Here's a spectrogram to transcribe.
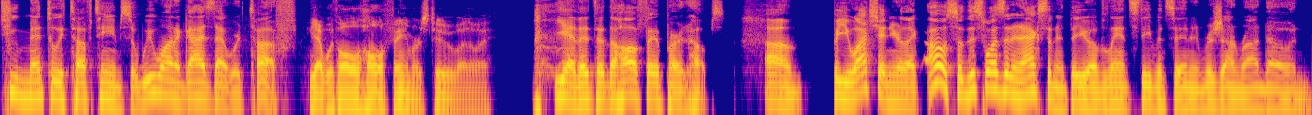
two mentally tough teams. So we wanted guys that were tough. Yeah, with all the Hall of Famers too, by the way. Yeah, the, the, the Hall of Fame part helps. Um, but you watch it and you're like, oh, so this wasn't an accident that you have Lance Stephenson and Rajon Rondo. And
